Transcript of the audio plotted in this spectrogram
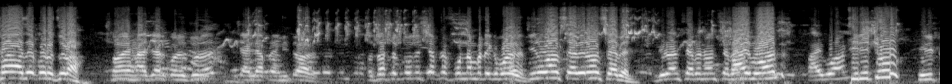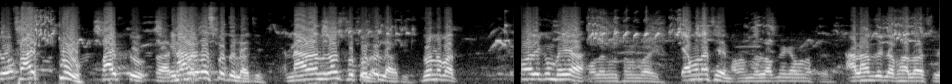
ছয় হাজার করে জোড়া। ছয় হাজার করে জোড়া চাইলে আপনি নিতে পারবেন তো দর্শক উদ্দেশ্যে আপনার ফোন নাম্বারটা একটু বলে দেন zero one seven one seven. Zero one seven one seven. Five one five one three two three two five two. Five two. Narayanganj Fatullah জি নারায়ণগঞ্জ ফতুল্লা। জি। ধন্যবাদ। আসসালামু আলাইকুম ভাইয়া। ওয়ালাইকুম আসসালাম ভাই। কেমন আছেন? আলহামদুলিল্লাহ আপনি কেমন আছেন? আলহামদুলিল্লাহ ভালো আছে।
